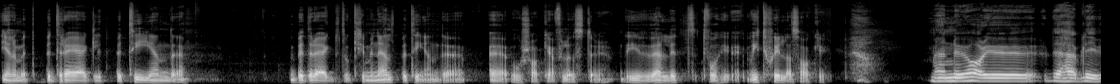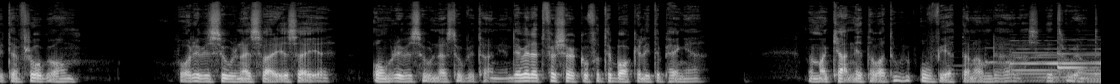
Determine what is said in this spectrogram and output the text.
genom ett bedrägligt beteende bedrägligt och kriminellt beteende eh, orsaka förluster. Det är ju väldigt två vitt skilda saker. Ja. Men nu har ju det här blivit en fråga om vad revisorerna i Sverige säger om revisorerna i Storbritannien. Det är väl ett försök att få tillbaka lite pengar. Men man kan inte ha varit ovetande om det här. Alltså. Det tror jag inte.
